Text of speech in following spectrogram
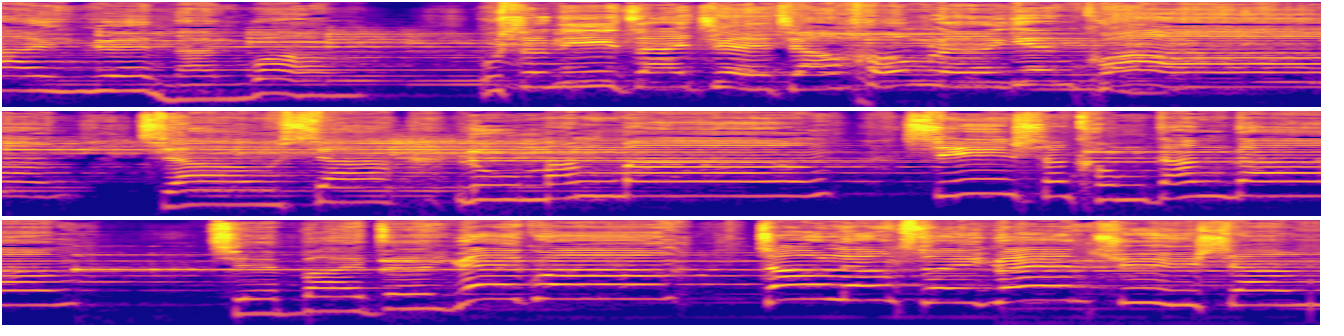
爱越难忘。不舍你在街角红了眼眶，脚下路茫茫，心上空荡荡，洁白的月光照亮最远去向，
